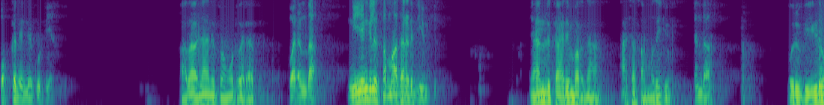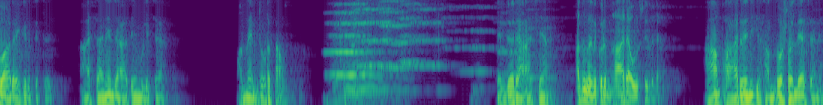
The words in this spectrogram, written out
ഒക്കെ നിന്നെ കൂട്ടിയ. അതാ ഞാനിപ്പോ അങ്ങോട്ട് വരാത്ത വരണ്ട. നീയെങ്കിലും സമാധാനമായിട്ട് ജീവിക്കും. ഞാനൊരു കാര്യം പറഞ്ഞ ആശ സമ്മതിക്കൂ. എന്താ? ഒരു വീട് വാടകയ്ക്ക് എടുത്തിട്ട് ആശാനെ രാധയും വിളിച്ച വന്ന് എന്റെ കൂടെ താമസം എന്റെ ഒരു ആശയാണ് അത് നിനക്കൊരു ഭാരമാവും ശ്രീധര ആ ഭാരം എനിക്ക് സന്തോഷമല്ലേ ആശാനെ?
